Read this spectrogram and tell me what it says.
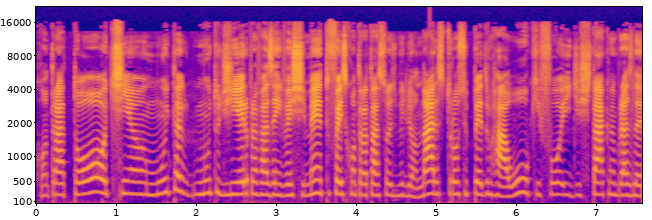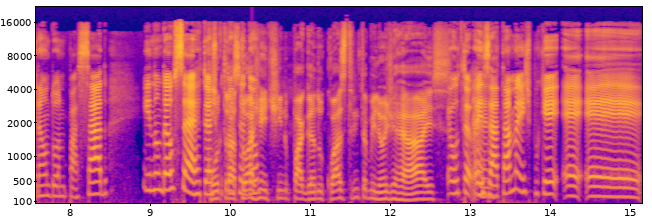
contratou, tinha muita, muito dinheiro para fazer investimento, fez contratações milionárias, trouxe o Pedro Raul, que foi destaque no Brasileirão do ano passado e não deu certo. Eu Contratou torcedor... argentino pagando quase 30 milhões de reais. Te... É. Exatamente, porque é, é,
